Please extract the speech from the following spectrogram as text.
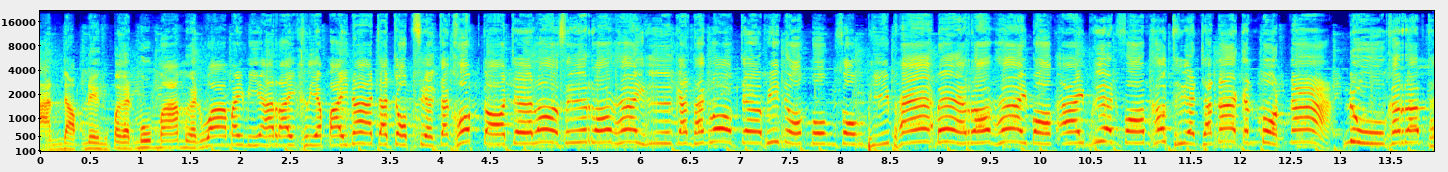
อันดับหนึ่งเปิดมุมมาเหมือนว่าไม่มีอะไรเคลียร์ไปน่าจะจบเสือกจะครบต่อเจอล่อซื้อร้องไห้ฮือกันทั้งโลกเจอพี่หนกมงส่งผีแพ้ แม่ร้องไห้บอกอายเพื่อนฟอร์มเขาเถื่อนชนะกันหมดหน้า ดูครับแท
